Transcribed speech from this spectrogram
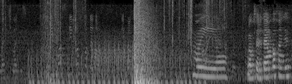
match lagi sih. Itu di pos, di pos kota itu. Di pos. Oh iya. Nggak bisa ditembak anjir.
